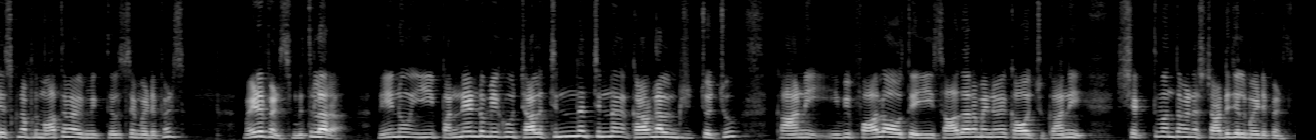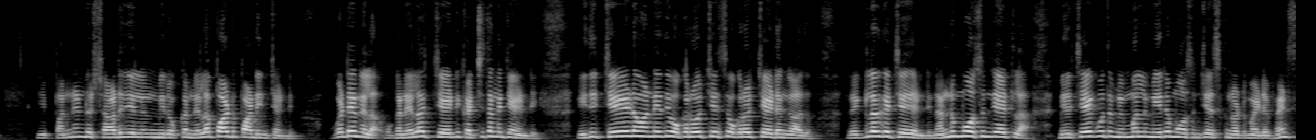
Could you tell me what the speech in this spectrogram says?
చేసుకున్నప్పుడు మాత్రమే అవి మీకు తెలుస్తాయి మై డిఫెండ్స్ మై డిఫెండ్స్ మిత్రులారా నేను ఈ పన్నెండు మీకు చాలా చిన్న చిన్న కారణాలు అనిపించవచ్చు కానీ ఇవి ఫాలో అవుతాయి ఈ సాధారణమైనవే కావచ్చు. కానీ శక్తివంతమైన స్ట్రాటజీలు మై డిఫెండ్స్ ఈ పన్నెండు స్ట్రాటజీలను మీరు ఒక నెలపాటు పాటించండి. ఒకటే నెల ఒక నెల చేయండి ఖచ్చితంగా చేయండి. ఇది చేయడం అనేది ఒకరోజు చేసి ఒకరోజు చేయడం కాదు. రెగ్యులర్గా చేయండి. నన్ను మోసం చేయట్లా. మీరు చేయకపోతే మిమ్మల్ని మీరే మోసం చేసుకున్నట్టు మై డిఫెండ్స్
